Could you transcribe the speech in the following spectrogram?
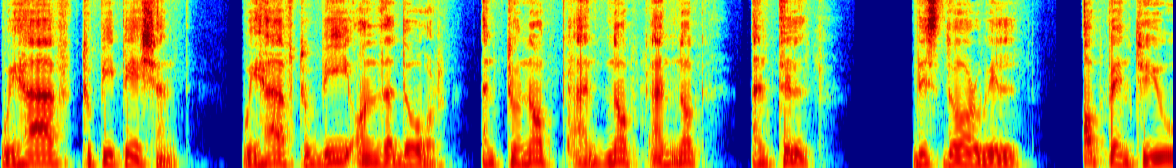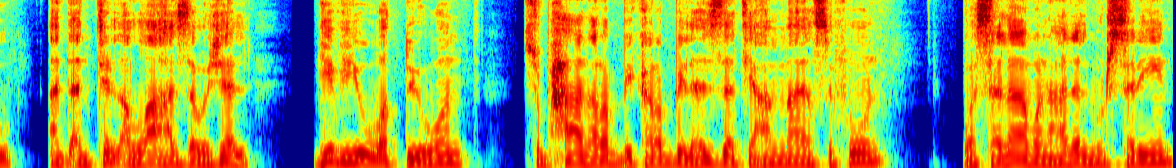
we have to be patient. We have to be on the door and to knock and knock and knock until this door will open to you and until Allah Azza wa Jal give you what you want. سبحان ربك رب العزة عما يصفون وسلام على المرسلين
